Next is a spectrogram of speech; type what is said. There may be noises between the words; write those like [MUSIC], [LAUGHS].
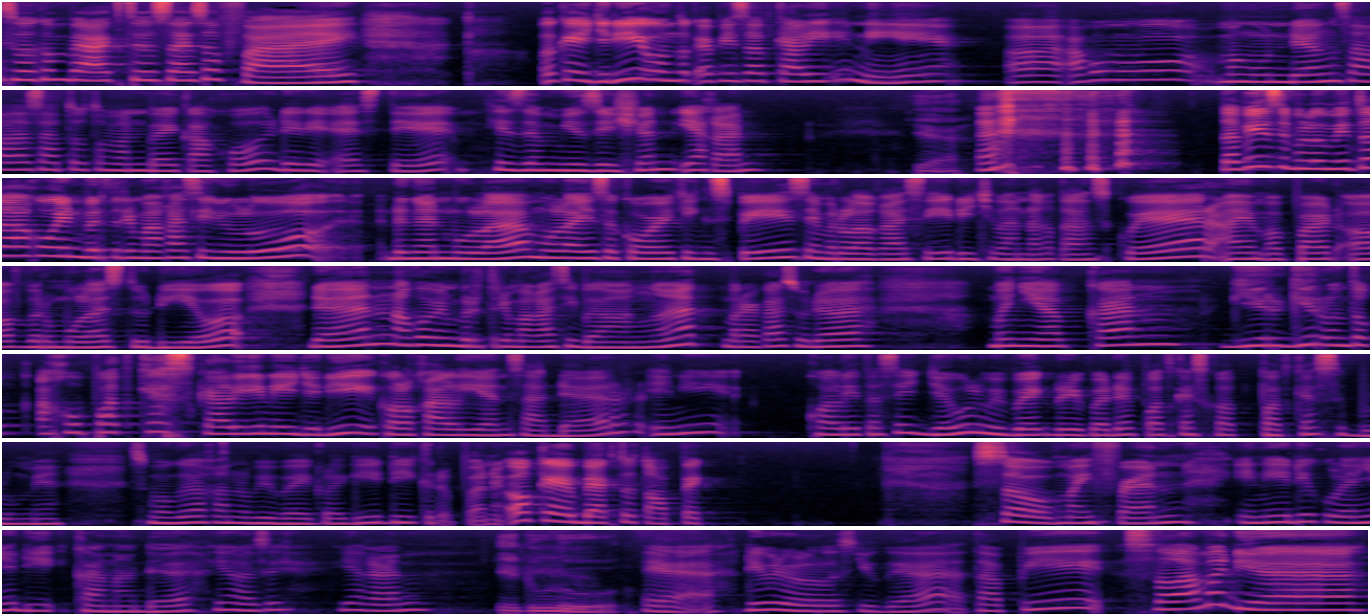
guys, welcome back to Sci-Fi. Oke, jadi untuk episode kali ini uh, aku mengundang salah satu teman baik aku dari SD. He's a musician, ya kan? Ya. [LAUGHS] Tapi sebelum itu aku ingin berterima kasih dulu dengan Mula. Mula is a co-working space yang berlokasi di Cilandak Town Square. I am a part of Bermula Studio. Dan aku ingin berterima kasih banget. Mereka sudah menyiapkan gear-gear untuk aku podcast kali ini. Jadi kalau kalian sadar, ini kualitasnya jauh lebih baik daripada podcast podcast sebelumnya. Semoga akan lebih baik lagi di ke depannya. Oke, okay, back to topic. So, my friend, ini dia kuliahnya di Kanada, ya gak sih? Ya kan? Iya dulu. Ya, dia udah lulus juga. Tapi selama dia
